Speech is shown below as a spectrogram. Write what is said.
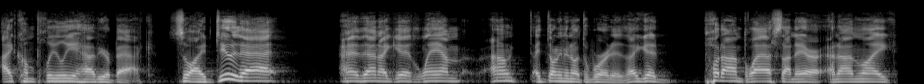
I completely have your back. So I do that, and then I get lamb. I don't. I don't even know what the word is. I get put on blast on air, and I'm like,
